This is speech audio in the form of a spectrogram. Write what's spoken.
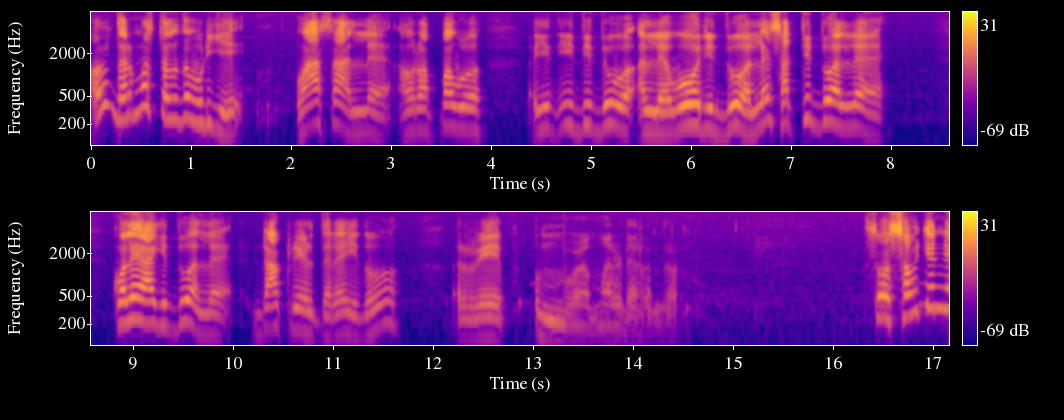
ಅವರು ಧರ್ಮಸ್ಥಳದ ಹುಡುಗಿ, ವಾಸ ಅಲ್ಲೇ. ಅವರ ಅಪ್ಪ ಇದ್- ಇದ್ದಿದ್ದು ಅಲ್ಲೇ, ಓದಿದ್ದು ಅಲ್ಲೇ, ಸತ್ತಿದ್ದು ಅಲ್ಲೇ, ಕೊಲೆ ಆಗಿದ್ದು ಅಲ್ಲೇ. ಡಾಕ್ಟ್ರ್ ಹೇಳ್ತಾರೆ, ಇದು ರೇಪ್ ಮರ್ಡರ್ ಅಂದರು ಸೊ, ಸೌಜನ್ಯ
